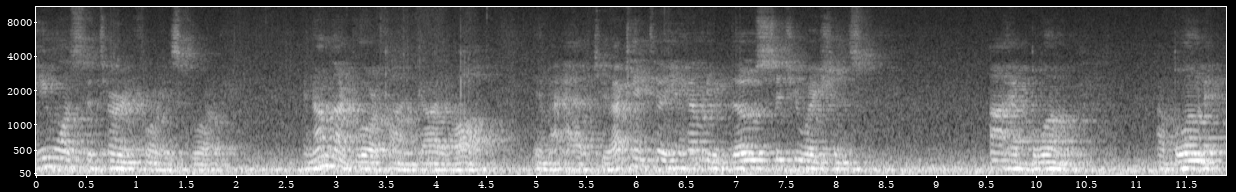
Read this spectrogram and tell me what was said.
he wants to turn for his glory. And I'm not glorifying God at all in my attitude. I can't tell you how many of those situations I have blown. I've blown it.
